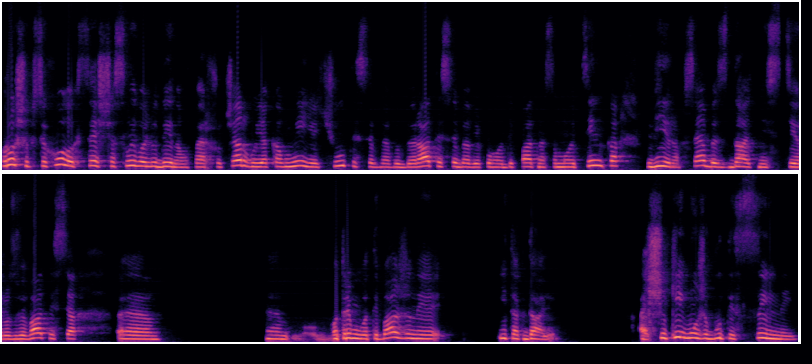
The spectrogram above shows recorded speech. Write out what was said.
хороший психолог це щаслива людина в першу чергу, яка вміє чути себе, вибирати себе, в якого адекватна самооцінка, віра в себе, здатність розвиватися, е, е, отримувати бажане і так далі. А ще який може бути сильний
